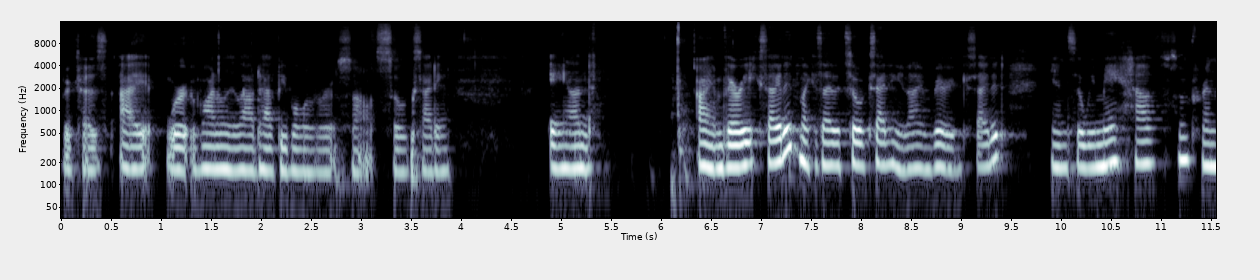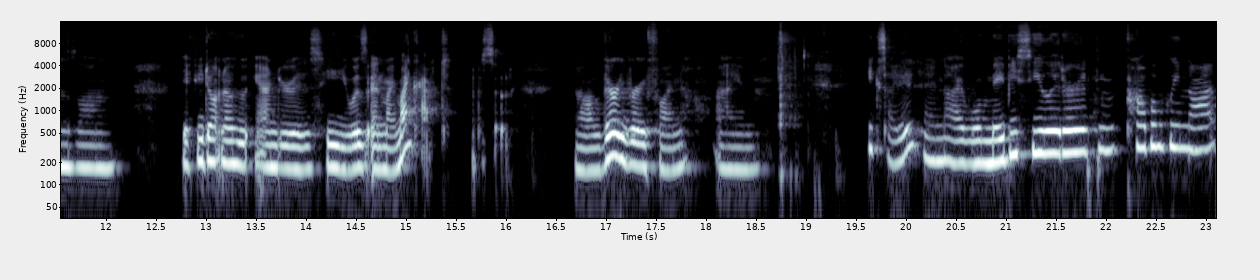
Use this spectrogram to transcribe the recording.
because I we're finally allowed to have people over, so it's so exciting, and I am very excited. Like I said, it's so exciting, and I am very excited, and so we may have some friends on. If you don't know who Andrew is, he was in my Minecraft episode. Um, very, very fun. I am excited and I will maybe see you later. Probably not,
